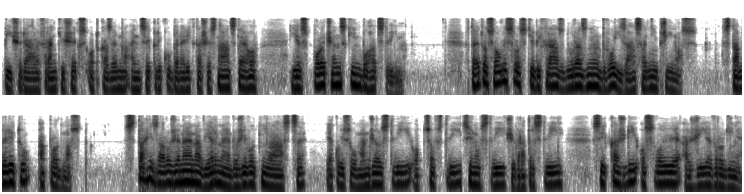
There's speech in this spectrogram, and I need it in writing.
píše dále František s odkazem na encykliku Benedikta XVI., je společenským bohatstvím. V této souvislosti bych rád zdůraznil dvojí zásadní přínos. Stabilitu a plodnost. Vztahy založené na věrné doživotní lásce, jako jsou manželství, otcovství, synovství či bratrství, si každý osvojuje a žije v rodině.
